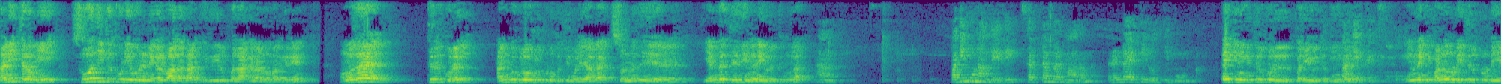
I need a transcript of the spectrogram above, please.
தனித்திறமையை சோதிக்கக்கூடிய ஒரு நிகழ்வாக தான் இது இருப்பதாக நான் உணர்கிறேன். முத திருக்குறள் அன்பு குளோபல் குடும்பத்தின் வழியாக சொன்னது எந்த தேதி நினைவு இருக்குங்களா. பதிமூணாம் தேதி செப்டம்பர் மாதம் ரெண்டாயிரத்தி இருபத்தி மூணு. இன்னைக்கு நீங்க திருக்குறள் பதிவிட்டு இருக்கீங்க. இன்னைக்கு பண்ணனுடைய திருக்குறளுடைய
